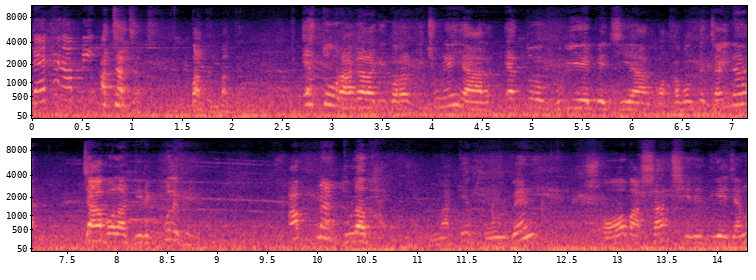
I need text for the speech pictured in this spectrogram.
দেখেন আপনি আচ্ছা আচ্ছা বাদ দেন বাদ দেন। এত রাগারাগি করার কিছু নেই আর এত ঘুরিয়ে পেঁচিয়ে আর কথা বলতে চাই না। যা বলার ডিরেক্ট বলে ফেলি। আপনার দুলা ভাই ওনাকে বলবেন সব আশা ছেড়ে দিয়ে যেন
